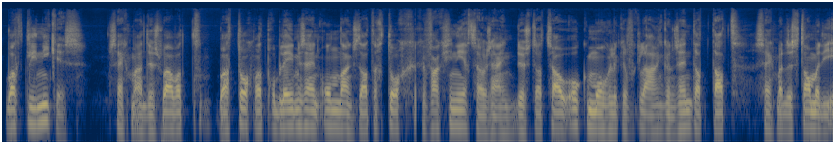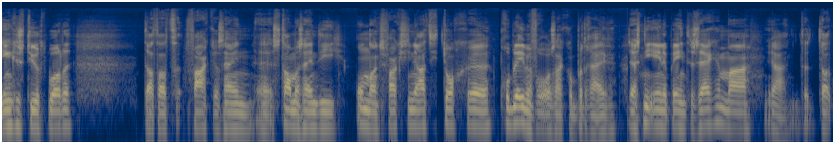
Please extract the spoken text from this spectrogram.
wat kliniek is. Zeg maar. Dus waar, wat, waar toch wat problemen zijn, ondanks dat er toch gevaccineerd zou zijn. Dus dat zou ook een mogelijke verklaring kunnen zijn dat dat, zeg maar, de stammen die ingestuurd worden, dat dat vaker zijn, uh, stammen zijn die ondanks vaccinatie toch uh, problemen veroorzaken op bedrijven. Dat is niet één op één te zeggen, maar ja, dat, dat,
